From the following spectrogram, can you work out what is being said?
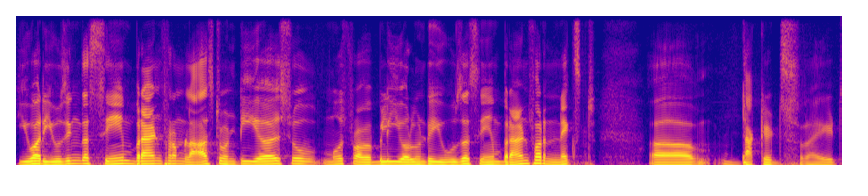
You are using the same brand from last 20 years so most probably you're going to use the same brand for next uh, decades right?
